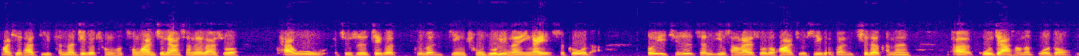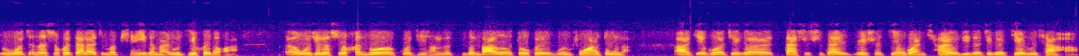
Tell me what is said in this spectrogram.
而且它底层的这个存款存款质量相对来说，财务就是这个资本金充足率呢，应该也是够的。所以其实整体上来说的话，就是一个短期的可能，呃，股价上的波动。如果真的是会带来这么便宜的买入机会的话，呃，我觉得是很多国际上的资本大鳄都会闻风而动的。啊，结果这个但是是在瑞士监管强有力的这个介入下啊。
